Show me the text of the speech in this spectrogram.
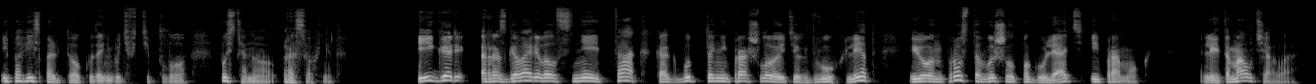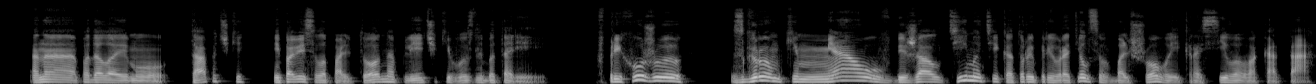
и повесь пальто куда-нибудь в тепло, пусть оно просохнет». Игорь разговаривал с ней так, как будто не прошло этих двух лет, и он просто вышел погулять и промок. Лита молчала. Она подала ему тапочки и повесила пальто на плечики возле батареи. В прихожую с громким мяу вбежал Тимати, который превратился в большого и красивого кота.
